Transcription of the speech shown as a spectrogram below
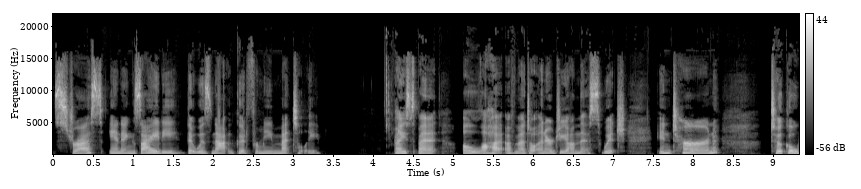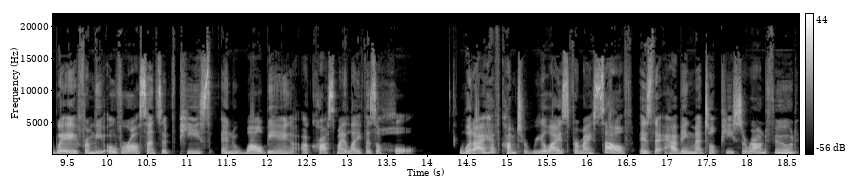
stress and anxiety that was not good for me mentally. I spent a lot of mental energy on this, which in turn took away from the overall sense of peace and well being across my life as a whole. What I have come to realize for myself is that having mental peace around food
